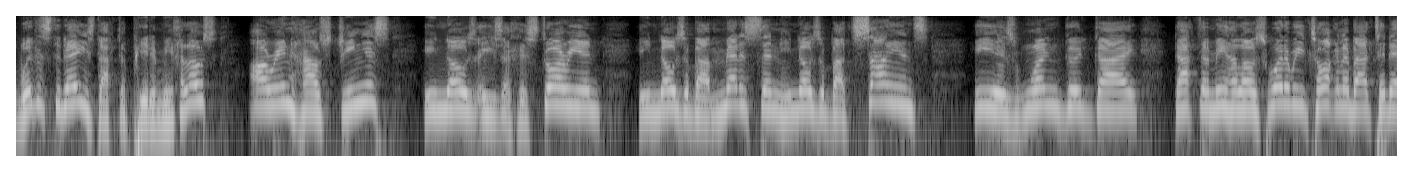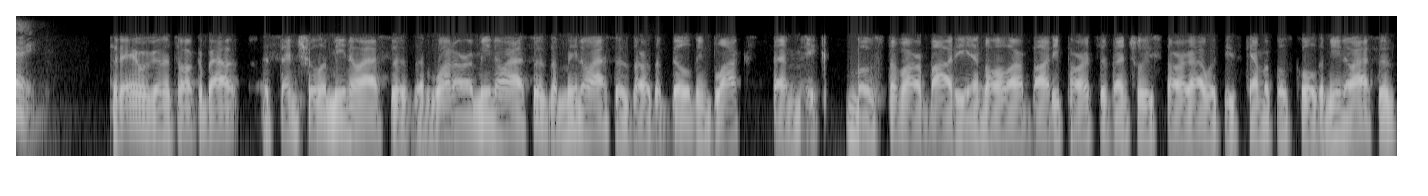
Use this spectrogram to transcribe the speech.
With us today is Dr. Peter Michalos, our in-house genius. He knows he's a historian. He knows about medicine. He knows about science. He is one good guy. Dr. Michalos, what are we talking about today? Today we're going to talk about essential amino acids. And what are amino acids? Amino acids are the building blocks that make most of our body and all our body parts eventually start out with these chemicals called amino acids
